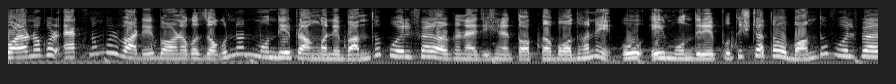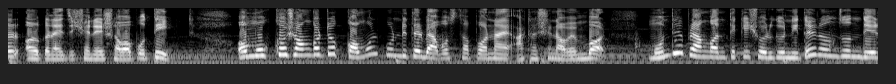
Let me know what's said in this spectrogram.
বরানগর এক নম্বর ওয়ার্ডের বরানগর জগন্নাথ মন্দির প্রাঙ্গণে বান্ধব ওয়েলফেয়ার অর্গানাইজেশনের তত্ত্বাবধানে ও এই মন্দিরের প্রতিষ্ঠাতা ও বান্ধব ওয়েলফেয়ার অর্গানাইজেশনের সভাপতি ও মুখ্য সংগঠক কমল পণ্ডিতের ব্যবস্থাপনায় আঠাশে নভেম্বর। মন্দির প্রাঙ্গণ থেকে স্বর্গীয় নিতাই রঞ্জন দের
